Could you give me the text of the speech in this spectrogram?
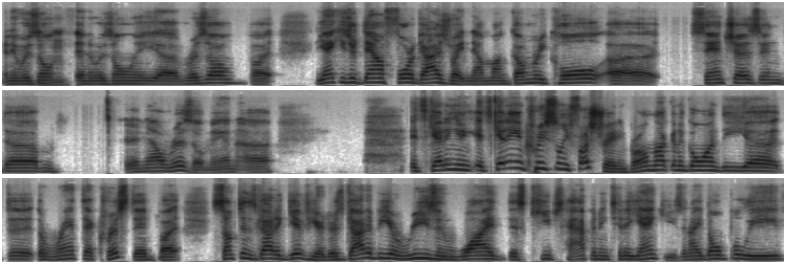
and it was on, and it was only uh, Rizzo. But the Yankees are down four guys right now: Montgomery, Cole, uh, Sanchez, and um, and now Rizzo. Man, uh, it's getting it's getting increasingly frustrating, bro. I'm not going to go on the uh, the the rant that Chris did, but something's got to give here. There's got to be a reason why this keeps happening to the Yankees, and I don't believe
